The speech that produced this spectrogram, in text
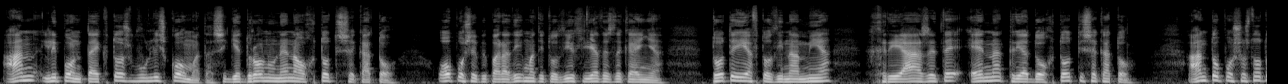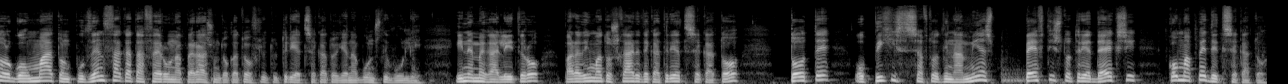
Αν λοιπόν τα εκτός Βουλής κόμματα συγκεντρώνουν ένα 8% όπως επί παραδείγματι το 2019, τότε η αυτοδυναμία χρειάζεται ένα 38%. Αν το ποσοστό των κομμάτων που δεν θα καταφέρουν να περάσουν το κατόφλι του 3% για να μπουν στη Βουλή είναι μεγαλύτερο, παραδείγματος χάρη 13%, τότε ο πύχης της αυτοδυναμίας πέφτει στο 36,5%.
